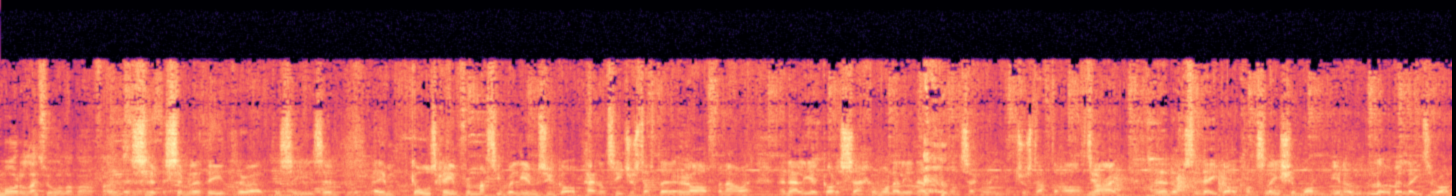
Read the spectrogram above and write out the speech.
more or less all of our fans. a similar theme throughout the season. Um, goals came from Matty Williams, who got a penalty just after half an hour, and Elliot got a second one. Elliot never got one second one just after half time, and then obviously they got a consolation one, you know, a little bit later on.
